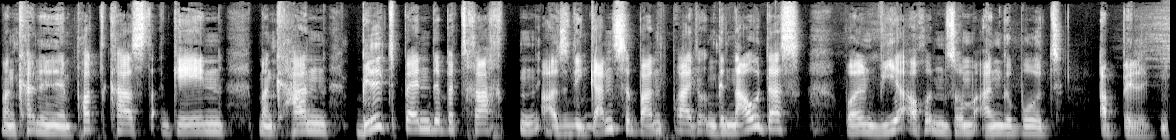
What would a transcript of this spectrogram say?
man kann in den Podcast gehen, man kann Bildbände betrachten, also die ganze Bandbreite. Und genau das wollen wir auch in unserem Angebot abbilden.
